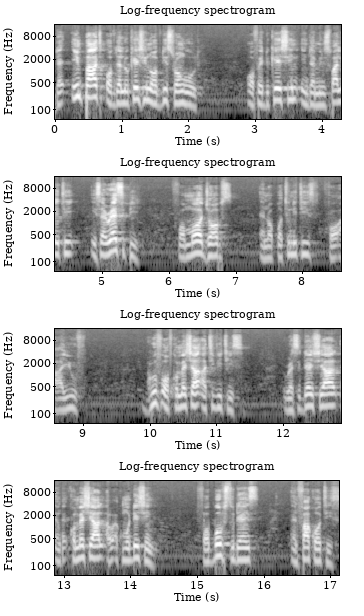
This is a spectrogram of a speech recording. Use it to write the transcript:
The impact of the location of this stronghold of education in the municipality is a recipe for more jobs and opportunities for our youth. Growth of commercial activities, residential and commercial accommodation for both students and faculties.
